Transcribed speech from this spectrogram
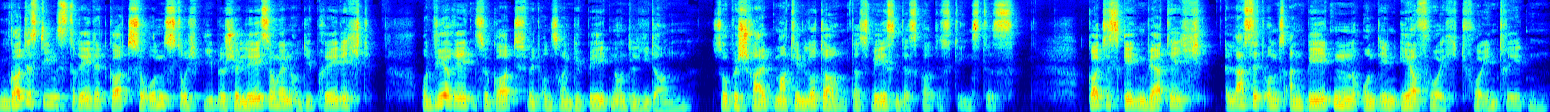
Im Gottesdienst redet Gott zu uns durch biblische Lesungen und die Predigt und wir reden zu Gott mit unseren Gebeten und Liedern. So beschreibt Martin Luther das Wesen des Gottesdienstes. Gott ist gegenwärtig, lasset uns anbeten und in Ehrfurcht vor ihn treten.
